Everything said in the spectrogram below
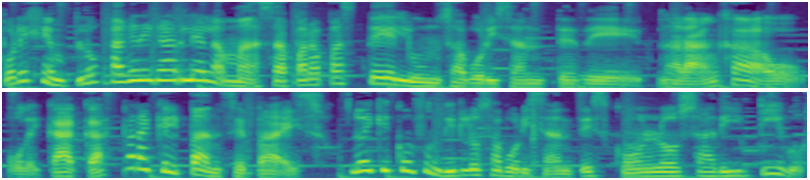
Por ejemplo, agregarle a la masa para pastel un saborizante de naranja o, de caca para que el pan sepa eso. No hay que confundir los saborizantes con los aditivos.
